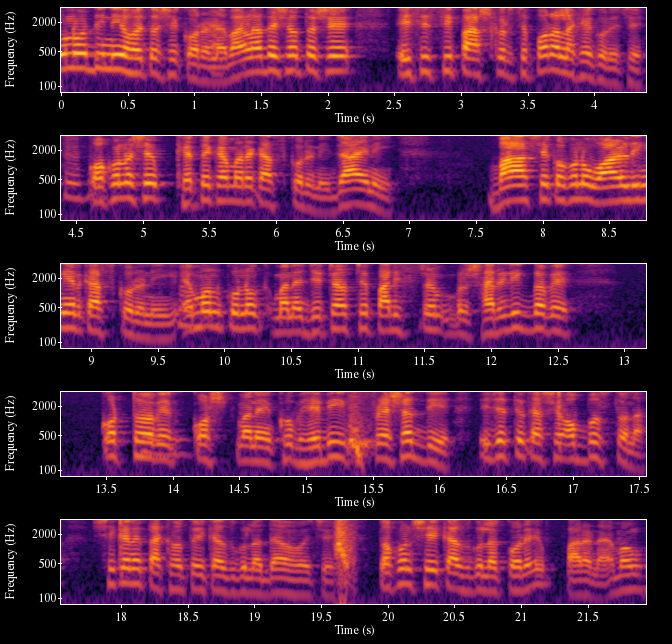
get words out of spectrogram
কোনোদিনই হয়তো সে করে আচ্ছা। না বাংলাদেশে তো সে এসএসসি পাস করেছে পড়ালেখা করেছে। কখনো সে খেতে খামারে কাজ করেনি যায়নি। বা সে কখনো ওয়ার্ল্ডিং এর কাজ করেনি। এমন কোন মানে যেটা হচ্ছে পারিশ্রম শারীরিক ভাবে করতে হবে কষ্ট মানে খুব হেভি প্রেশার দিয়ে। এই জাতীয় কাজ অভ্যস্ত না। সেখানে তাকে হয়তো এই কাজগুলা দেওয়া হয়েছে। তখন সেই কাজগুলা করে পারে না এবং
